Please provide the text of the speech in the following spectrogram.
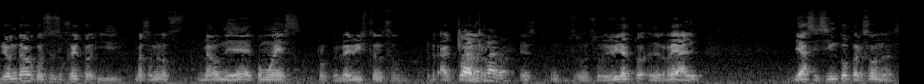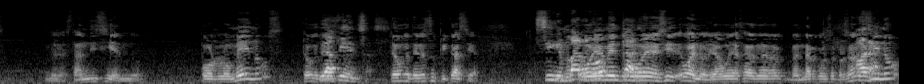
yo he andado con ese sujeto y más o menos me hago una idea de cómo es, porque lo he visto en su actual, Claro, claro. En, su, en su vivir actual, real, ya si cinco personas me lo están diciendo, por lo menos tengo que La tener, piensas. tengo que tener suspicacia. Sin No, embargo, obviamente claro, no voy a decir, bueno, ya voy a dejar de andar, con esa persona, Ahora, sino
